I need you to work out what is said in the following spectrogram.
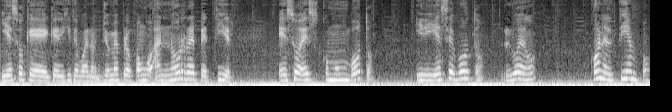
y eso que, que dijiste, bueno, yo me propongo a no repetir, eso es como un voto. Y ese voto, luego, con el tiempo,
